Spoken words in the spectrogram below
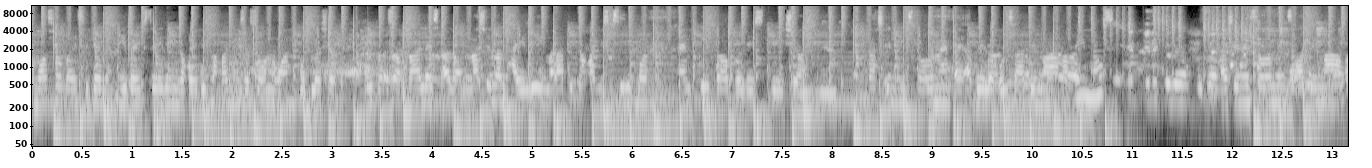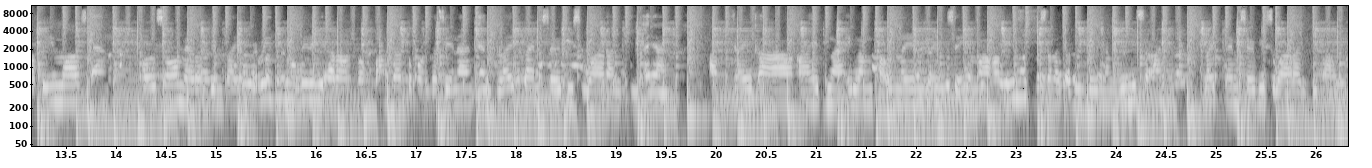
Pamoso Bicycle and e-bikes trading. Located lang kami sa Zone 1 Poblacion. Iba Zambales along National Highway. Malapit lang kami sa Seymour and Iba Police Station. Cash in installment ay available sa ating mga ka-famous. Cash in installment sa ating mga ka-famous. And also, meron din tayong free delivery around Pampanga to Pangasinan and lifetime service warranty. Ayan. At kahit, ah, kahit na ilang taon na yung unit sa inyong mga ka-famous, basta nag-abigay ng unit sa amin, lifetime service warranty tayo.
